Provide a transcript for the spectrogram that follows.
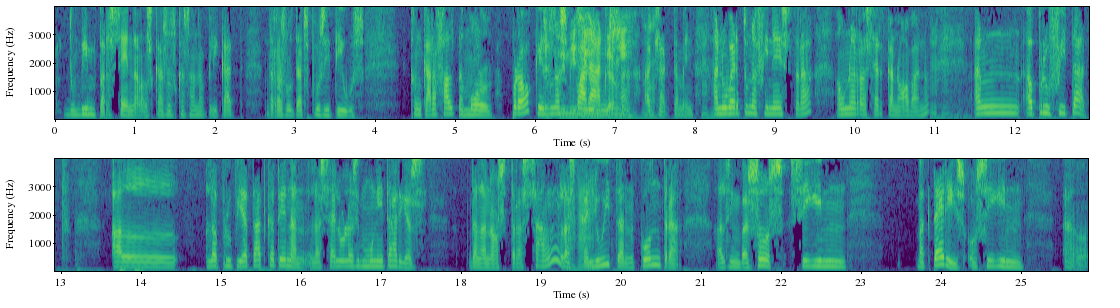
d'un 20% en els casos que s'han aplicat de resultats positius que encara falta molt, però que és, és una esperança. Camí, no? Exactament. Uh -huh. Han obert una finestra a una recerca nova. No? Uh -huh. Han aprofitat el, la propietat que tenen les cèl·lules immunitàries de la nostra sang, les uh -huh. que lluiten contra els invasors, siguin bacteris o siguin eh,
